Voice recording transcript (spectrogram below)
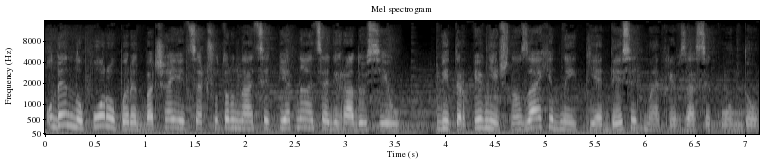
У денну пору передбачається 14-15 градусів. Вітер північно-західний 5-10 метрів за секунду.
